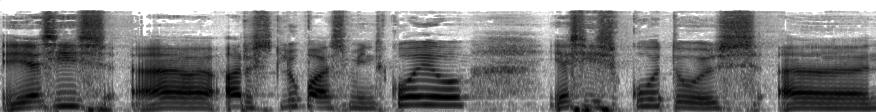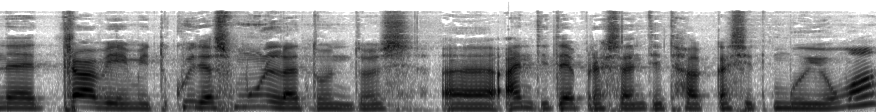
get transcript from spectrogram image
ja siis äh, arst lubas mind koju ja siis kodus äh, need ravimid, kuidas mulle tundus äh,, antidepressandid hakkasid mõjuma,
